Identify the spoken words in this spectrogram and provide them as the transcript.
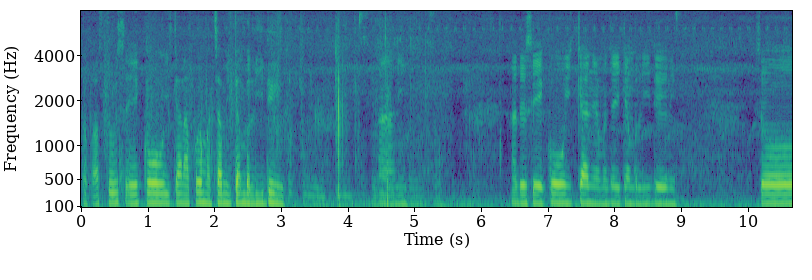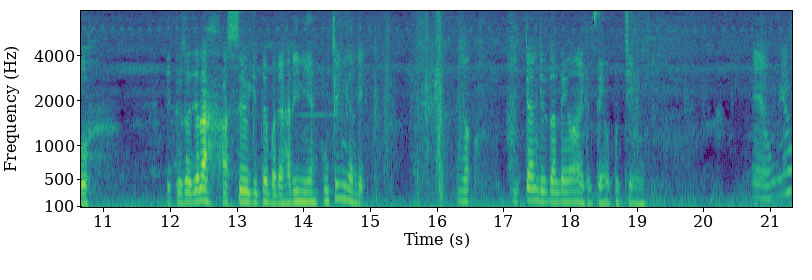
Lepas tu seekor ikan apa macam ikan belida. Ha ni. Ada seekor ikan yang macam ikan belida ni. So itu sajalah hasil kita pada hari ni ya. Kucing cantik. Tengok ikan kita tak tengok lah, kita tengok kucing. Meow meow.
